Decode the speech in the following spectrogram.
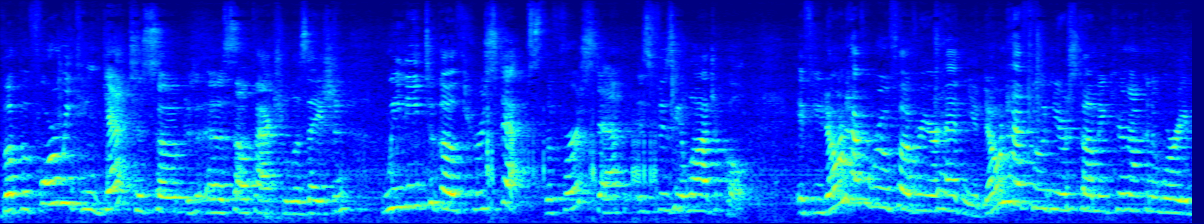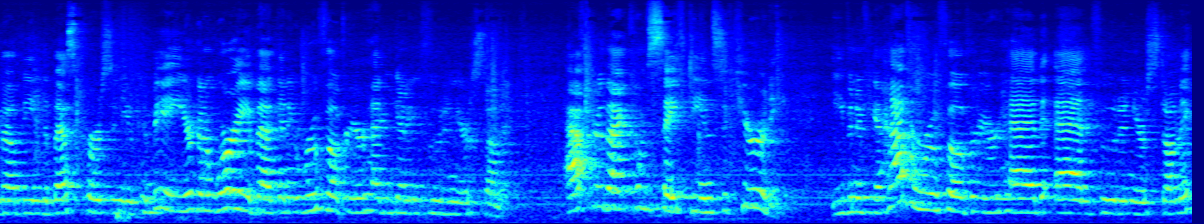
But before we can get to so, uh, self-actualization, we need to go through steps. The first step is physiological. If you don't have a roof over your head and you don't have food in your stomach, you're not going to worry about being the best person you can be. You're going to worry about getting a roof over your head and getting food in your stomach. After that comes safety and security. Even if you have a roof over your head and food in your stomach,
